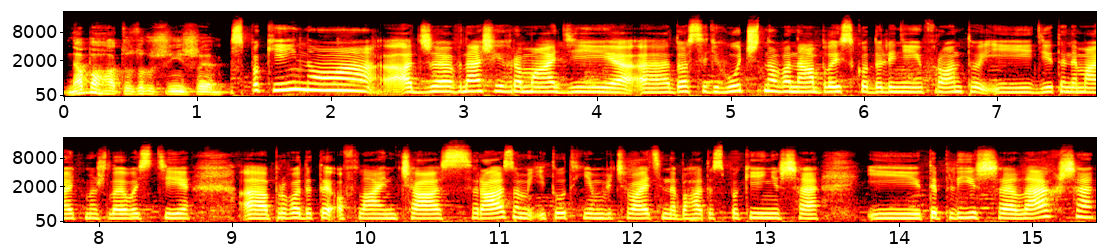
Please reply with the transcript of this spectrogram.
набагато зручніше. Спокійно, адже в нашій громаді е, досить гучно, вона близько до лінії фронту, і діти не мають можливості е, проводити офлайн час разом. І тут їм відчувається набагато спокійніше і тепліше, легше.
